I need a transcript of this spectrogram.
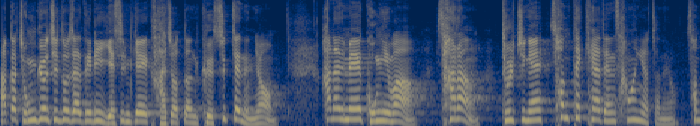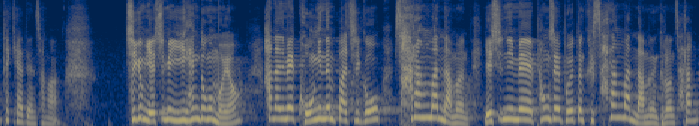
아까 종교 지도자들이 예수님께 가졌던 그 숙제는요. 하나님의 공의와 사랑 둘 중에 선택해야 되는 상황이었잖아요. 선택해야 되는 상황. 지금 예수님의 이 행동은 뭐예요? 하나님의 공의는 빠지고 사랑만 남은 예수님의 평소에 보였던 그 사랑만 남은 그런 사랑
